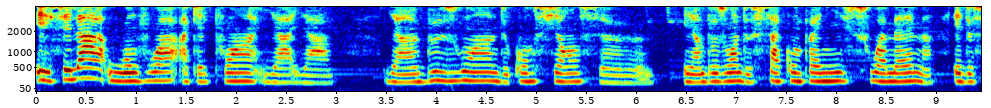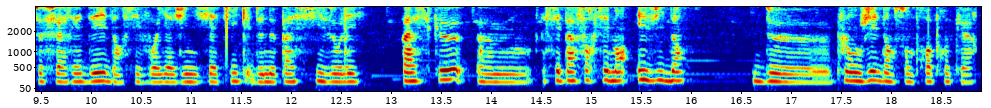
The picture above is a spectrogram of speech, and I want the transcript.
et c'est là où on voit à quel point il y a, un besoin de conscience euh, et un besoin de s'accompagner soi-même et de se faire aider dans ces voyages initiatiques, de ne pas s'isoler. Parce que euh, c'est pas forcément évident de plonger dans son propre cœur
